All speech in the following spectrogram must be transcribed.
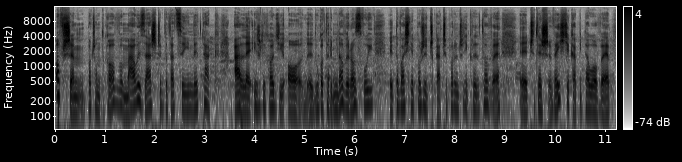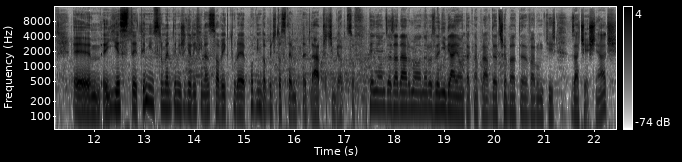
Owszem, początkowo mały zastrzyk dotacyjny, tak, ale jeżeli chodzi o e, długoterminowy rozwój, e, to właśnie pożyczka, czy poręczenie kredytowe, e, czy też wejście kapitałowe jest tym instrumentem inżynierii finansowej, które powinno być dostępne dla przedsiębiorców. Pieniądze za darmo, one rozleniwiają tak naprawdę, trzeba te warunki zacieśniać,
